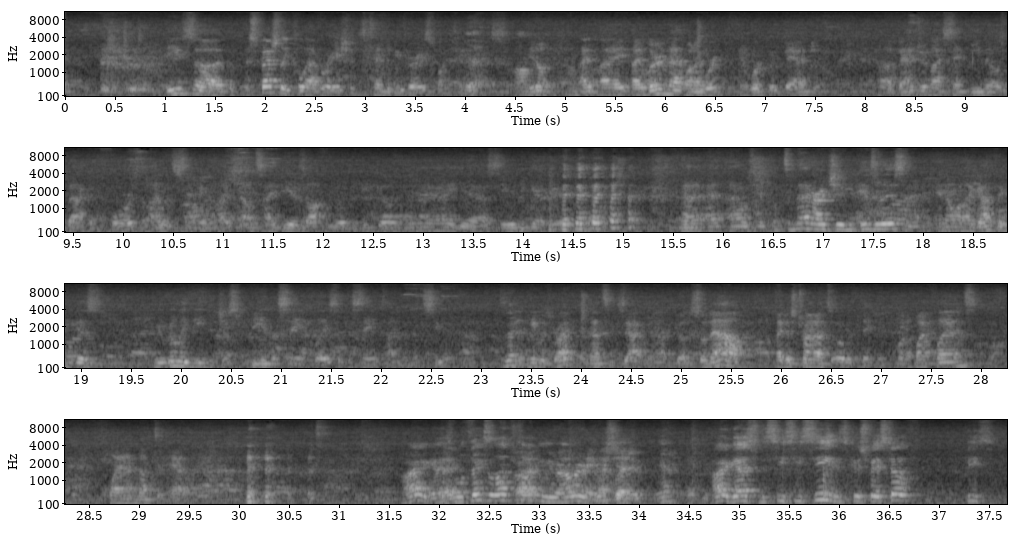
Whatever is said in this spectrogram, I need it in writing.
these, uh, especially collaborations, tend to be very spontaneous. Yes, um, You know, I, I, I learned that when I worked and worked with Banjo. Uh, Banjo and I sent emails back and forth, and I would send him, I'd bounce ideas off of him, and he'd go, yeah, yeah, see when you get here. and, and I was like, what's the matter? Aren't you into this? And you know, when I got there, he goes, we really need to just be in the same place at the same time and then see what happens. And he was right, and that's exactly how it goes. So now, I just try not to overthink it. One of my plans, plan not to have it. All right, guys. Okay. Well, thanks a lot for All talking to me, right. Robert. Hey, my Appreciate pleasure. it. Yeah. All right, guys. For the CCC, this is Kush Face. Peace.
